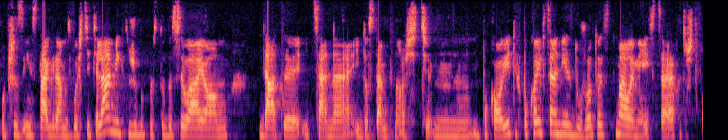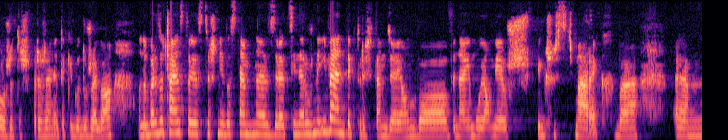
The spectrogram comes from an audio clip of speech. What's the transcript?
poprzez Instagram z właścicielami, którzy po prostu wysyłają daty i cenę i dostępność mm, pokoi. Tych pokoi wcale nie jest dużo, to jest małe miejsce, chociaż tworzy też wrażenie takiego dużego. Ono bardzo często jest też niedostępne z racji na różne eventy, które się tam dzieją, bo wynajmują je już większość marek chyba, um,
